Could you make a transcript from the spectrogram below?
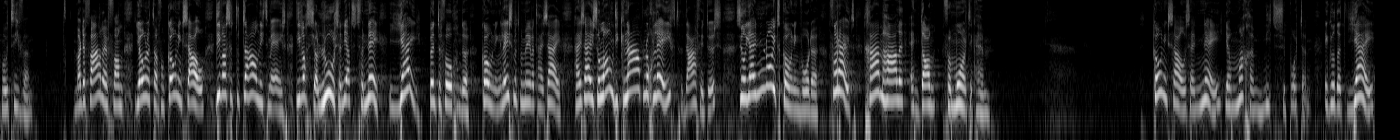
motieven. Maar de vader van Jonathan, van koning Saul, die was het totaal niet mee eens. Die was jaloers en die had het van nee, jij de volgende koning. Lees met me mee wat hij zei. Hij zei, zolang die knaap nog leeft, David dus, zul jij nooit koning worden. Vooruit, ga hem halen en dan vermoord ik hem. Koning Saul zei, nee, je mag hem niet supporten. Ik wil dat jij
